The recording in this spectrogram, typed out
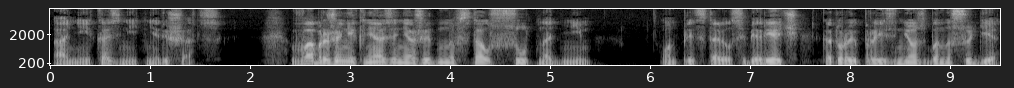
они казнить не решатся. В воображении князя неожиданно встал суд над ним — он представил себе речь, которую произнес бы на суде.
